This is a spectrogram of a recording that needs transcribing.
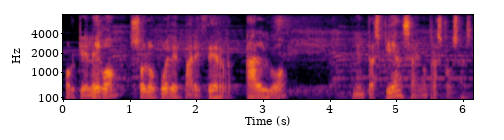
Porque el ego solo puede parecer algo mientras piensa en otras cosas.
